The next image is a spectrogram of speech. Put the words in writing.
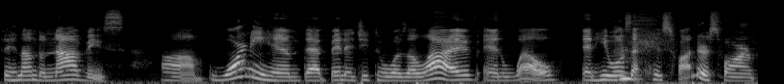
Fernando Naves, um, warning him that Benedito was alive and well, and he was at his father's farm.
